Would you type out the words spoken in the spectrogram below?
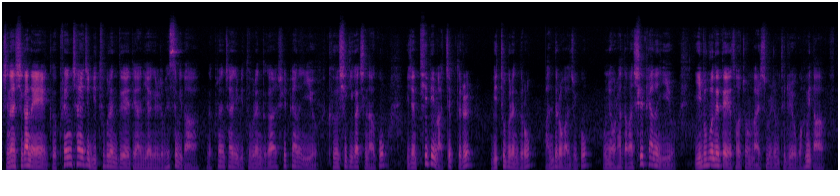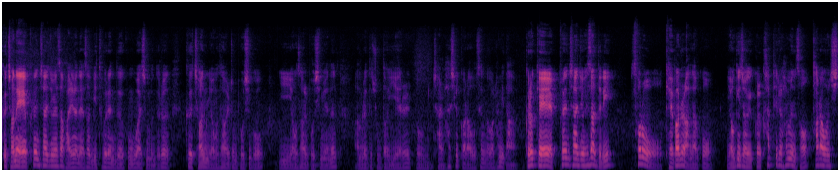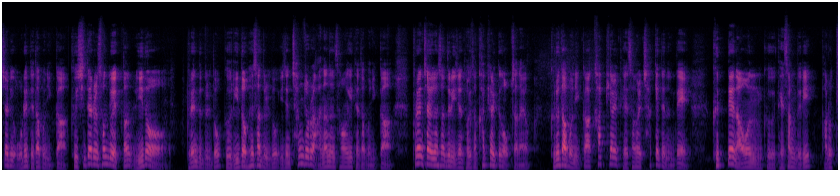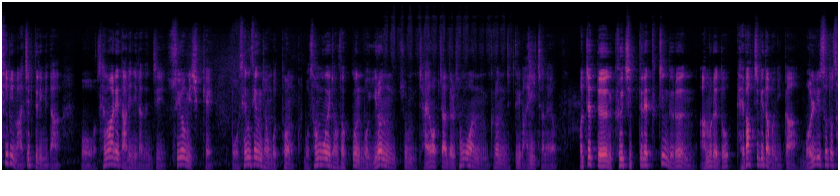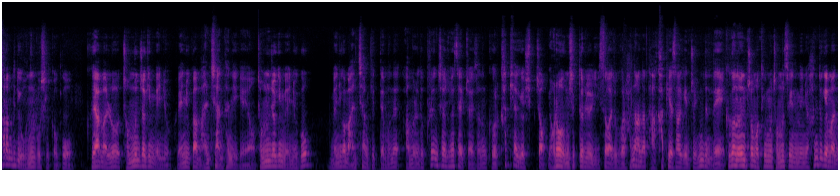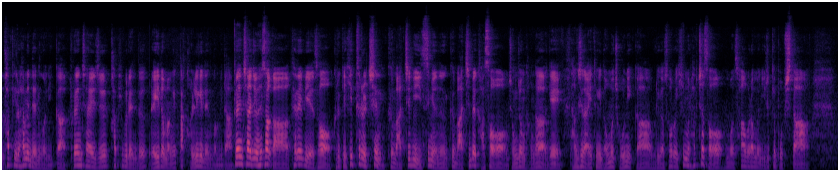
지난 시간에 그 프랜차이즈 미투 브랜드에 대한 이야기를 좀 했습니다. 프랜차이즈 미투 브랜드가 실패하는 이유, 그 시기가 지나고 이젠 TV 맛집들을 미투 브랜드로 만들어 가지고 운영을 하다가 실패하는 이유, 이 부분에 대해서 좀 말씀을 좀 드리려고 합니다. 그 전에 프랜차이즈 회사 관련해서 미투 브랜드 궁금하신 분들은 그 전 영상을 좀 보시고 이 영상을 보시면은 아무래도 좀 더 이해를 좀잘 하실 거라고 생각을 합니다. 그렇게 프랜차이즈 회사들이 서로 개발을 안 하고 여기저기 걸 카피를 하면서 살아온 시절이 오래되다 보니까 그 시대를 선도했던 리더 브랜드들도 그 리더 회사들도 이젠 창조를 안 하는 상황이 되다 보니까 프랜차이즈 회사들이 이젠 더 이상 카피할 데가 없잖아요. 그러다 보니까 카피할 대상을 찾게 되는데 그때 나온 그 대상들이 바로 TV 맛집들입니다. 뭐 생활의 달인이라든지 수요 미식회, 뭐 생생정보통, 뭐 성공의 정석군, 뭐 이런 좀 자영업자들 성공한 그런 집들이 많이 있잖아요. 어쨌든 그 집들의 특징들은 아무래도 대박집이다 보니까 멀리서도 사람들이 오는 곳일 거고 그야말로 전문적인 메뉴, 메뉴가 많지 않다는 얘기예요. 전문적인 메뉴고 메뉴가 많지 않기 때문에 아무래도 프랜차이즈 회사 입장에서는 그걸 카피하기가 쉽죠. 여러 음식들을 있어가지고 그걸 하나하나 다 카피해서 하기엔 좀 힘든데 그거는 좀 어떻게 보면 전문성 있는 메뉴 한두 개만 카피를 하면 되는 거니까 프랜차이즈 카피 브랜드 레이더망에 딱 걸리게 되는 겁니다. 프랜차이즈 회사가 테레비에서 그렇게 히트를 친 그 맛집이 있으면은 그 맛집에 가서 정정당당하게 당신 아이템이 너무 좋으니까 우리가 서로 힘을 합쳐서 한번 사업을 한번 일으켜 봅시다.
